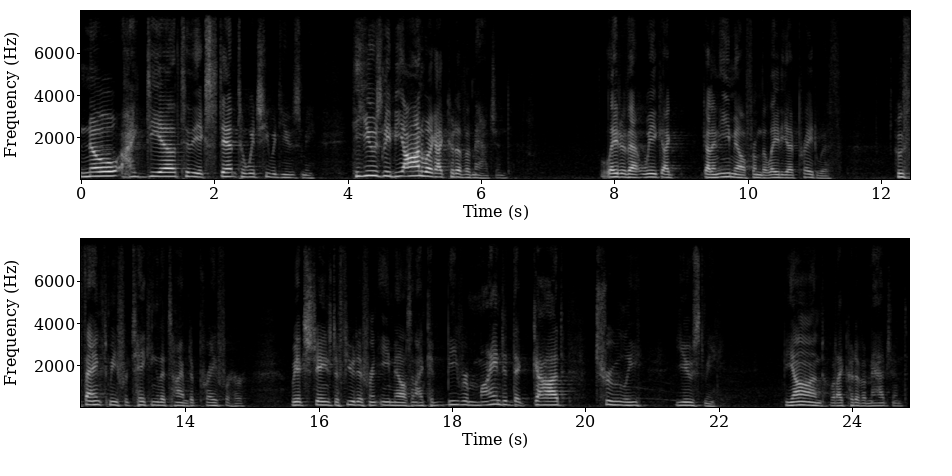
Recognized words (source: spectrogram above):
no idea to the extent to which He would use me. He used me beyond what I could have imagined. Later that week, I got an email from the lady I prayed with who thanked me for taking the time to pray for her. We exchanged a few different emails, and I could be reminded that God truly used me beyond what I could have imagined.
